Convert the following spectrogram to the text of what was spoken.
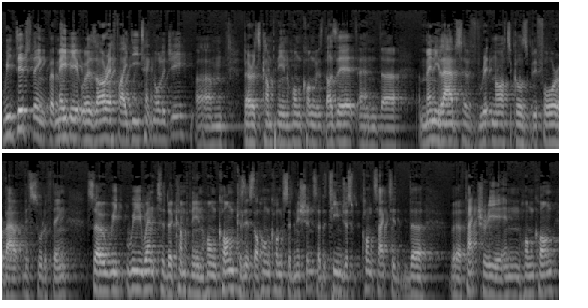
we did think that maybe it was RFID technology. Um, there is a company in Hong Kong that does it, and uh, Many labs have written articles before about this sort of thing. So we, we went to the company in Hong Kong because it's a Hong Kong submission. So the team just contacted the, the factory in Hong Kong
